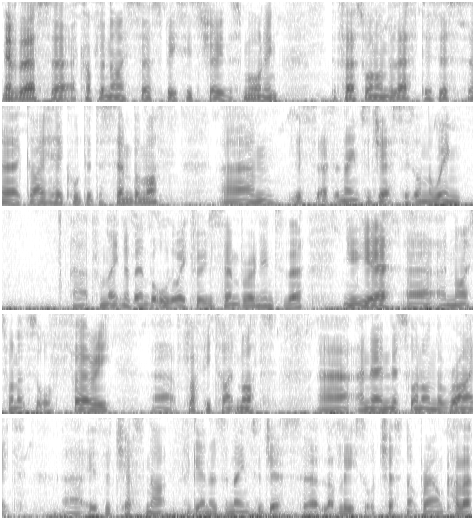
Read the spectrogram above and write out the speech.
Nevertheless, uh, a couple of nice uh, species to show you this morning. The first one on the left is this uh, guy here called the December moth. Um, this, as the name suggests, is on the wing uh, from late November all the way through December and into the new year. a nice one of sort of furry, fluffy type moths. and then this one on the right uh, is the chestnut. Again, as the name suggests, uh, lovely sort of chestnut brown colour.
